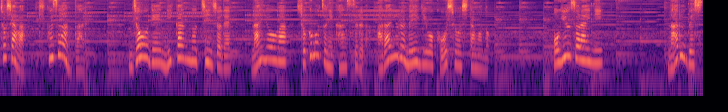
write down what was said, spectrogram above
著者は菊図案とある。上下2巻の陳書で内容は食物に関するあらゆる名義を交渉したもの。荻生空になるべし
